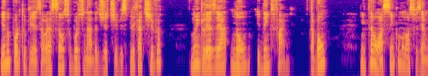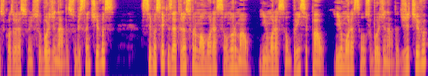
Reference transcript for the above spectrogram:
e no português a oração subordinada adjetiva explicativa, no inglês é a non-identifying, tá bom? Então, assim como nós fizemos com as orações subordinadas substantivas, se você quiser transformar uma oração normal em uma oração principal e uma oração subordinada adjetiva,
